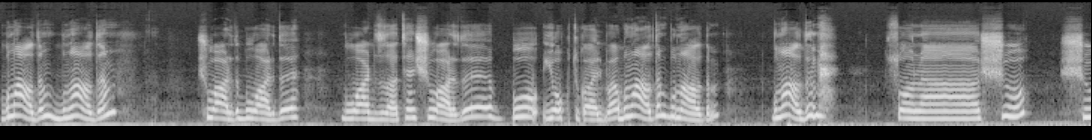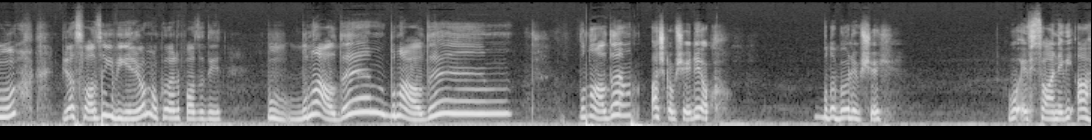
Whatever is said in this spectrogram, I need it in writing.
bunu aldım. Bunu aldım. Şu vardı, bu vardı. Bu vardı zaten. Şu vardı. Bu yoktu galiba. Bunu aldım, bunu aldım. Bunu aldım. Sonra şu şu biraz fazla gibi geliyor ama o kadar da fazla değil. Bu bunu aldım, bunu aldım. Bunu aldım. Başka bir şey de yok. Bu da böyle bir şey. Bu efsanevi. Ah,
